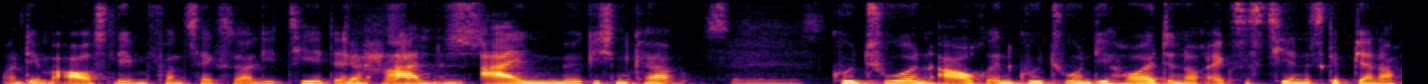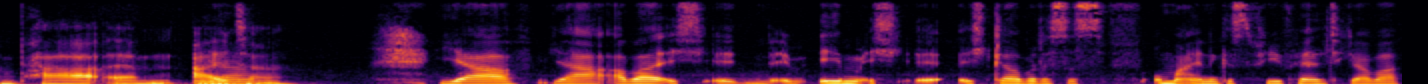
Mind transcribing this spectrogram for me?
und dem Ausleben von Sexualität in, all, in allen möglichen Kör Kulturen, auch in Kulturen, die heute noch existieren. Es gibt ja noch ein paar ähm, alte. Ja. ja, ja, aber ich äh, eben, ich, ich glaube, das ist um einiges vielfältiger. Aber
